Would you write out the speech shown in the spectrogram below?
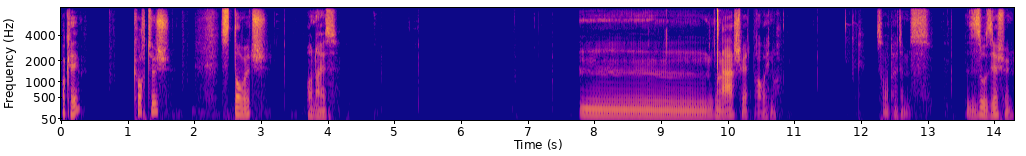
Okay. Kochtisch. Storage. Oh, nice. Mm, ah, Schwert brauche ich noch. Sword Items. So, sehr schön.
